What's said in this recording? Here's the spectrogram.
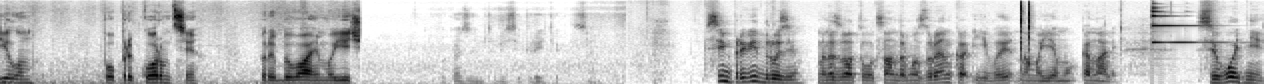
ділом по прикормці перебиваємо її. Показуємо тобі секретик. Всім привіт, друзі! Мене звати Олександр Мазуренко і ви на моєму каналі. Сьогодні,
